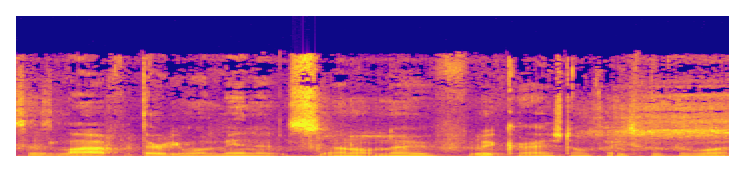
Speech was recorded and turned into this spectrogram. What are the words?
Says live for 31 minutes. I don't know if it crashed on Facebook or what.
